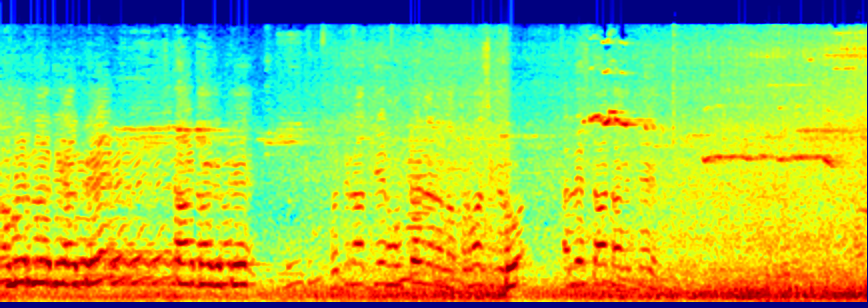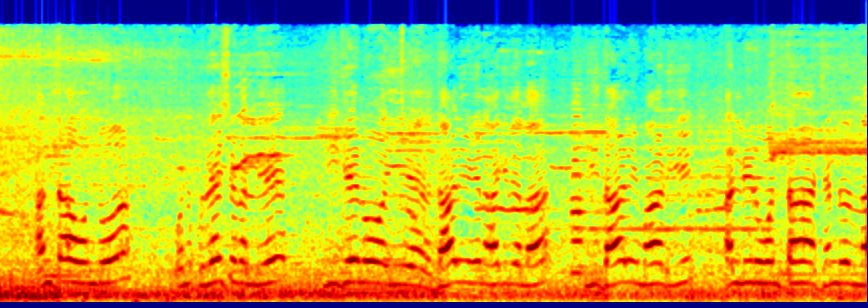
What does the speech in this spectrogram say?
ಅಮರನಾಥ ಯಾತ್ರೆ ಸ್ಟಾರ್ಟ್ ಆಗುತ್ತೆ. ಬದ್ರಿನಾಥ್ಗೆ ಏನು ಹೋಗ್ತಾ ಇದಾರಲ್ಲ ಪ್ರವಾಸಿಗರು, ಅಲ್ಲೇ ಸ್ಟಾರ್ಟ್ ಆಗುತ್ತೆ. ಅಂತ ಒಂದು ಒಂದು ಪ್ರದೇಶದಲ್ಲಿ ಈಗೇನು ಈ ದಾಳಿ ಏನಾಗಿದೆಯಲ್ಲ, ಈ ದಾಳಿ ಮಾಡಿ ಅಲ್ಲಿರುವಂತಹ ಜನರನ್ನ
